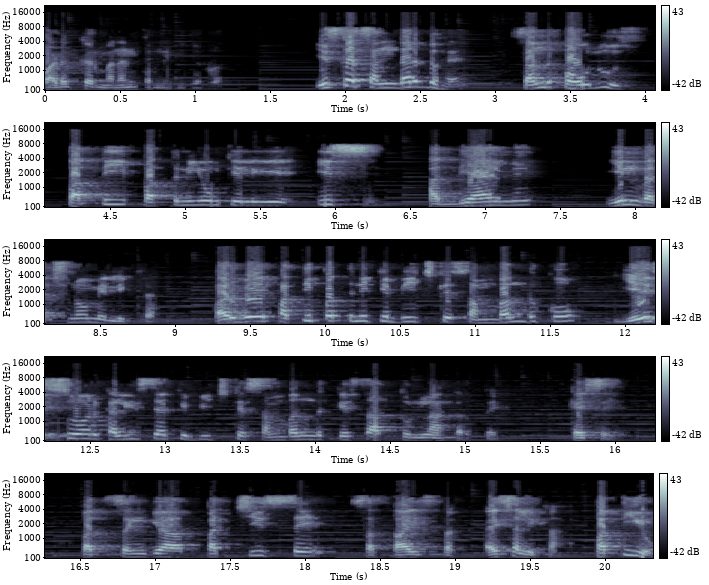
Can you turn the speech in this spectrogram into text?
पढ़कर मनन करने की ज़रूरत है। इसका संदर्भ है संत पौलुस पति पत्नियों के लिए इस अध्याय में इन वचनों में लिख रहे हैं। और वे पति पत्नी के बीच के संबंध को, यीशु और कलीसिया के बीच के संबंध के साथ तुलना करते हैं। कैसे? पद संज्ञा 25 से 27 तक ऐसा लिखा है। पतियों,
